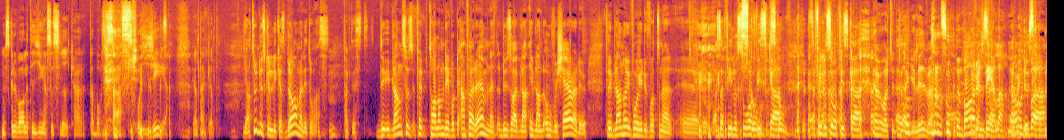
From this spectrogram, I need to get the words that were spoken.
Nu ska du vara lite Jesus-lik här, ta bort sass och ge, helt enkelt. Jag tror du skulle lyckas bra med det Thomas. Faktiskt. Du, ibland så, för tala om det i vårt förra ämnet, du sa ibland, ibland oversharar du. För ibland har ju, får ju du fått sådana här, eh, alltså filosofiska, Skov, filosofiska Jag har varit i ett läge i livet. uppenbarelser. Jag vill dela. Ja, och du bara,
